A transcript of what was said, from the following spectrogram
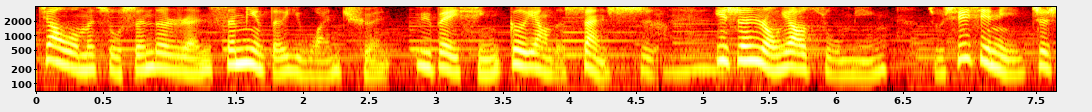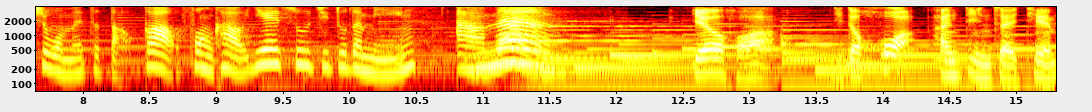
叫我们属神的人生命得以完全，预备行各样的善事，一生荣耀主名。主，谢谢你，这是我们的祷告，奉靠耶稣基督的名，阿门。耶和华，你的话安定在天，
